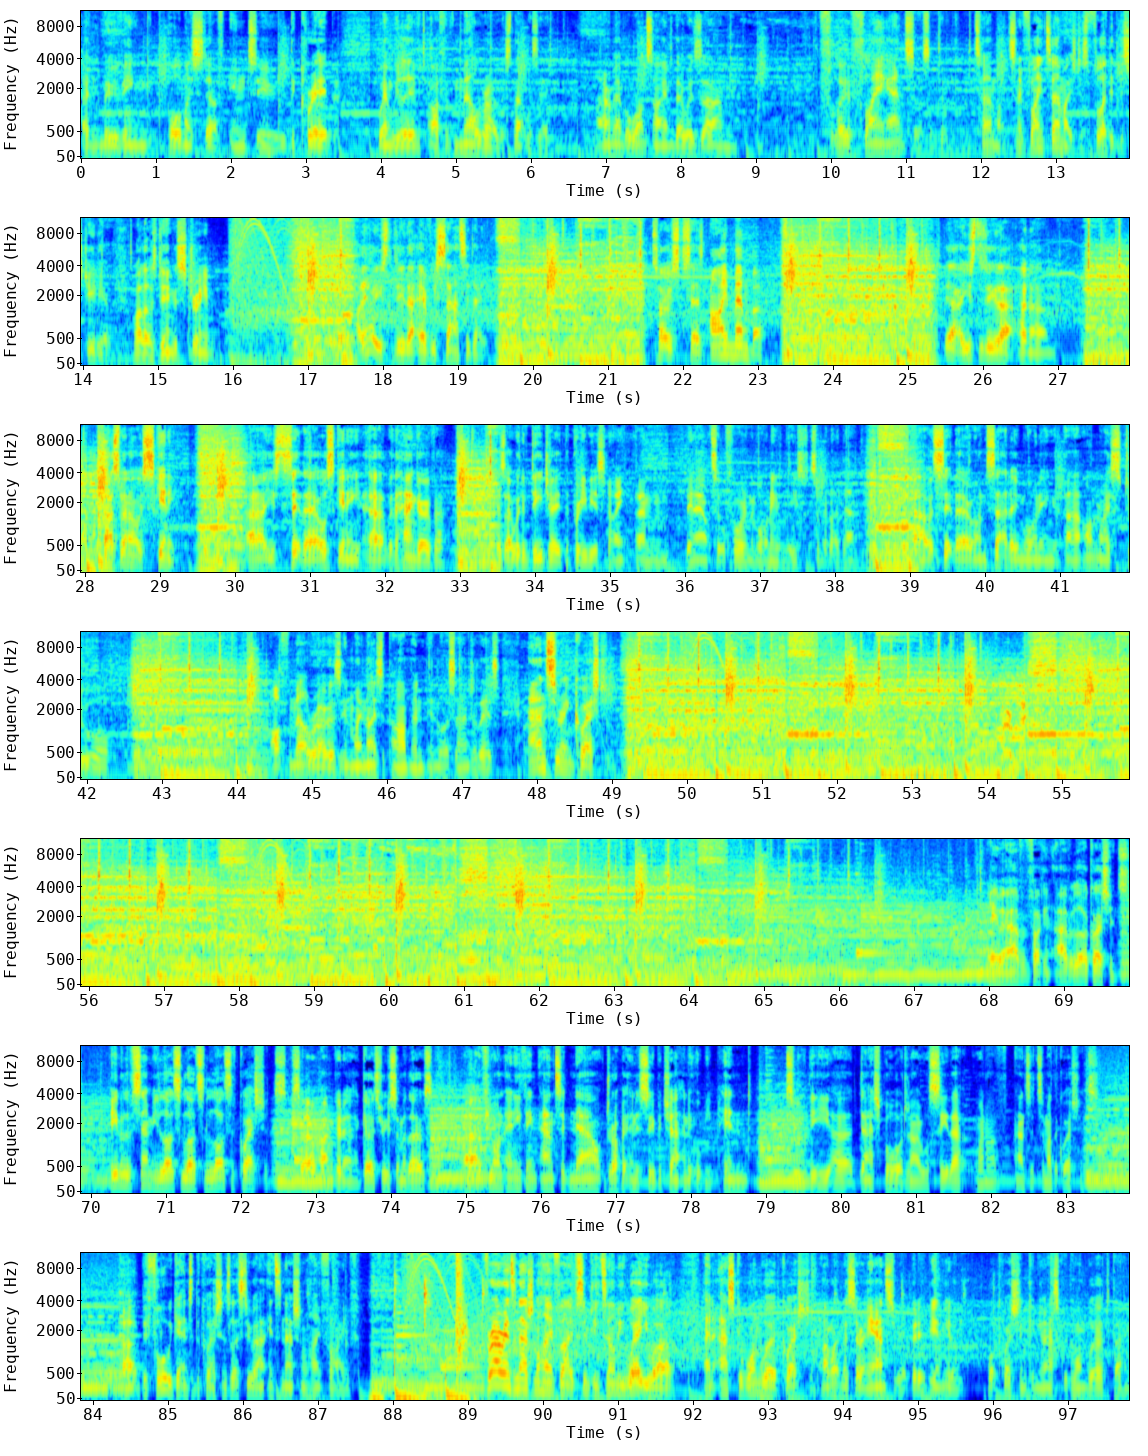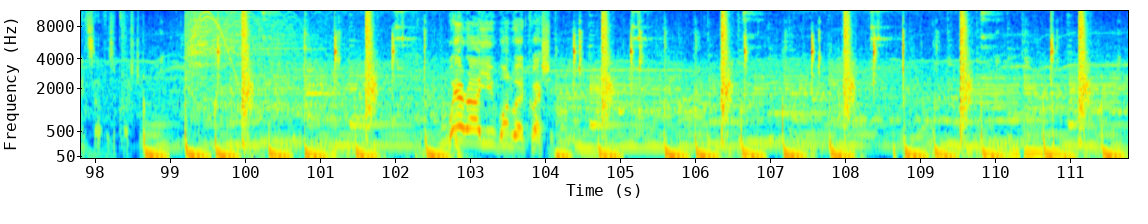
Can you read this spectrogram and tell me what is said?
and moving all my stuff into the crib when we lived off of Melrose. That was it. And I remember one time there was um, a load of flying ants or something, termites. No, flying termites just flooded the studio while I was doing a stream. I think I used to do that every Saturday. Toast says, I member. Yeah, I used to do that, and um, that's when I was skinny. And I used to sit there all skinny uh, with a hangover because I would have DJ'd the previous night and been out till four in the morning at least, or something like that. And I would sit there on Saturday morning uh, on my stool off Melrose in my nice apartment in Los Angeles, answering questions. Anyway, I have a fucking, I have a lot of questions. People have sent me lots, lots, lots of questions. So I'm going to go through some of those. Uh, if you want anything answered now, drop it in a super chat and it will be pinned to the uh, dashboard, and I will see that when I've answered some other questions. Uh, before we get into the questions, let's do our international high five. For our international high five, simply tell me where you are and ask a one word question. I won't necessarily answer it, but it'd be, you know, what question can you ask with one word? That in itself is a question. Where are you? One word question.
